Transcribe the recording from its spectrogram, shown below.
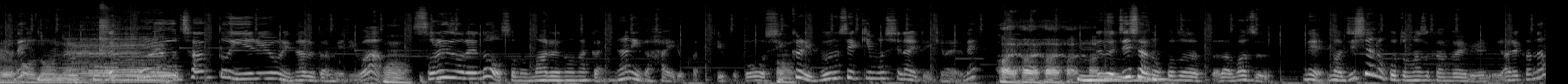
なよね。るほどね。でこれをちゃんと言えるようになるためには、うんそれぞれのその丸の中に何が入るかっていうことをしっかり分析もしないといけないよね。はいはいはいはいだから自社のことだったらまずね、まあ自社のことをまず考えるよりあれかな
